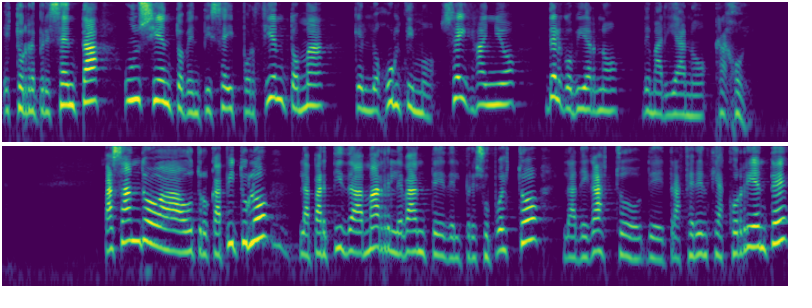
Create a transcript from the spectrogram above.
Esto representa un 126% más que en los últimos seis años del Gobierno de Mariano Rajoy. Pasando a otro capítulo, la partida más relevante del presupuesto, la de gasto de transferencias corrientes,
